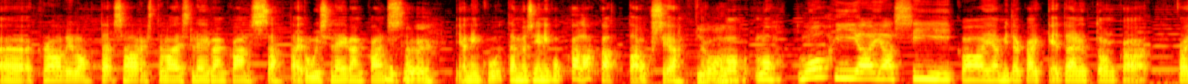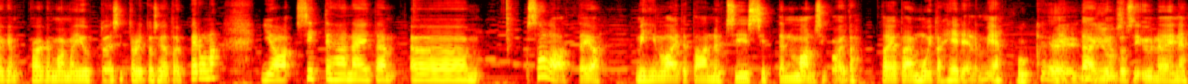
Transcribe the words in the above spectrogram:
äh, kraavilohta saaristolaisleivän kanssa tai ruisleivän kanssa. Okay. Ja niin kuin, tämmöisiä niin kuin kalakattauksia. Joo. Loh, loh, lohia ja siikaa ja mitä kaikkea tämä nyt onkaan kaiken, kaiken maailman juttuja. Ja sitten oli tosiaan toi peruna. Ja sittenhän näitä öö, salaatteja mihin laitetaan nyt siis sitten mansikoita tai jotain muita hedelmiä. Okei. Tämäkin niin on tosi yleinen.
